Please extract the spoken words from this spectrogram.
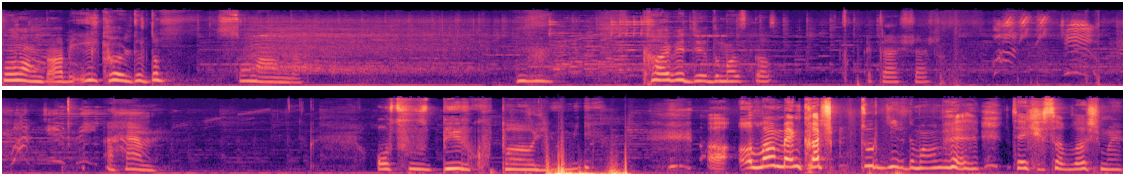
Son anda abi. ilk öldürdüm. Son anda. Kaybediyordum az kalsın. Arkadaşlar. Ahem. 31 kupa alıyorum. Allah'ım ben kaç tur girdim abi. Tek hesaplaşmaya.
